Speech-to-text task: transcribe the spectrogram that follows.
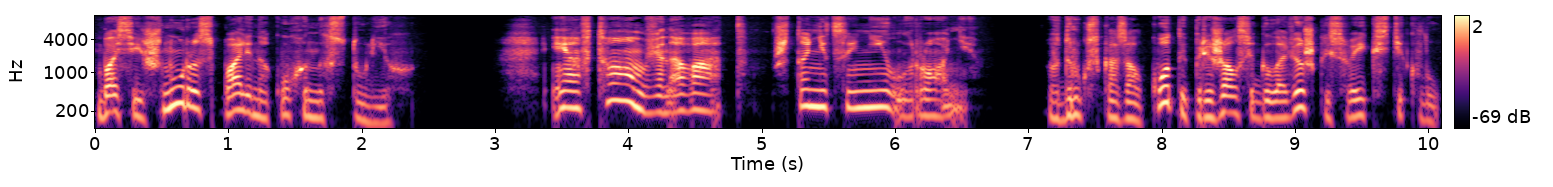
Бася и Шнура спали на кухонных стульях. «Я в том виноват, что не ценил Рони», — вдруг сказал кот и прижался головешкой своей к стеклу.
